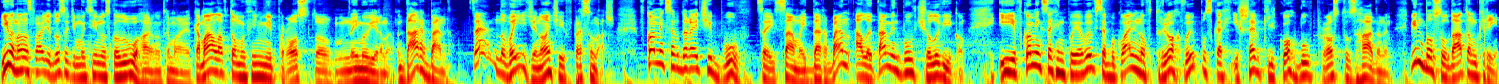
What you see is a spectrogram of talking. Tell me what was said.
І вона насправді досить емоційну складову гарно тримає. Камала в тому фільмі просто неймовірна. Дарбен. Це новий жіночий персонаж. В коміксах, до речі, був цей самий Дарбен, але там він був чоловіком. І в коміксах він появився буквально в трьох випусках і ще в кількох був просто згаданим. Він був солдатом Крі.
